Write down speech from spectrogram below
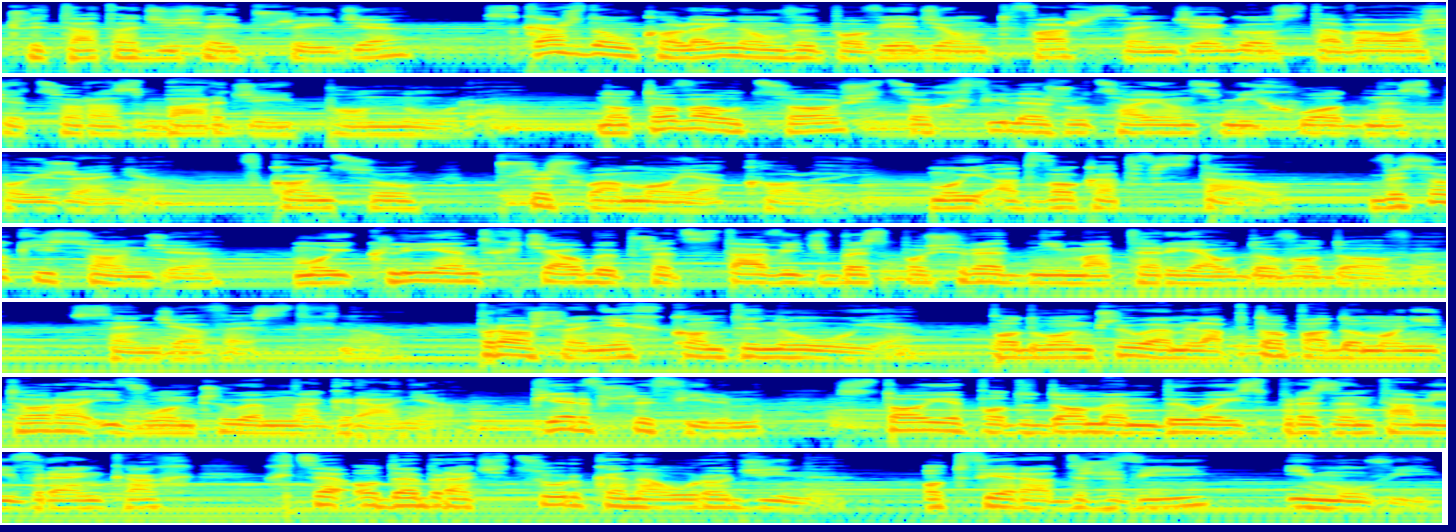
czy tata dzisiaj przyjdzie? Z każdą kolejną wypowiedzią twarz sędziego stawała się coraz bardziej ponura. Notował coś, co chwilę rzucając mi chłodne spojrzenia. W końcu przyszła moja kolej. Mój adwokat wstał. Wysoki sądzie, mój klient chciałby przedstawić bezpośredni materiał dowodowy. Sędzia westchnął. Proszę, niech kontynuuje. Podłączyłem laptopa do monitora i włączyłem nagrania. Pierwszy film. Stoję pod domem byłej z prezentami w rękach. Chcę odebrać córkę na urodziny. Otwiera drzwi i mówi.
